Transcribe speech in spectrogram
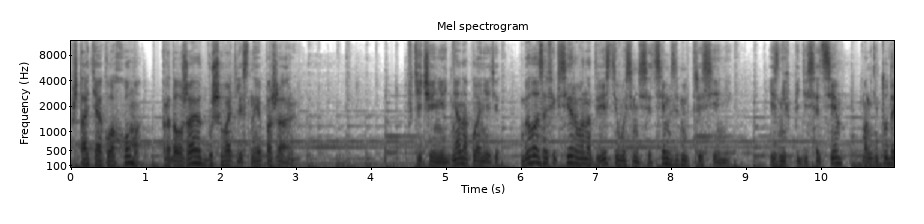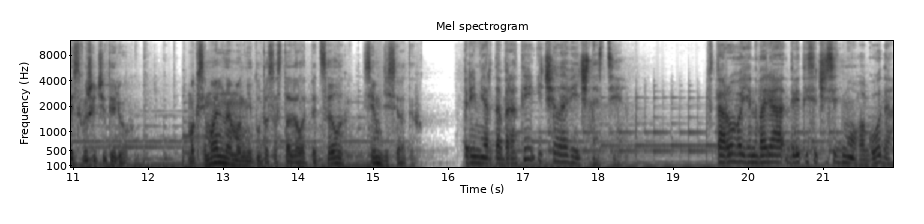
В штате Оклахома продолжают бушевать лесные пожары. В течение дня на планете было зафиксировано 287 землетрясений, из них 57 магнитудой свыше 4. Максимальная магнитуда составила 5,7. Пример доброты и человечности. 2 января 2007 года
